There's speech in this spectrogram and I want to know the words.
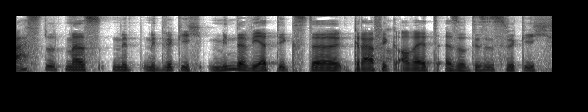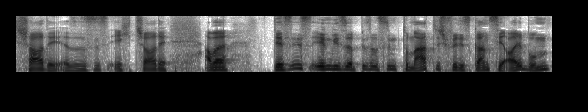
bastelt man es mit, mit wirklich minderwertigster Grafikarbeit. Also das ist wirklich schade. Also das ist echt schade. Aber das ist irgendwie so ein bisschen symptomatisch für das ganze Album.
